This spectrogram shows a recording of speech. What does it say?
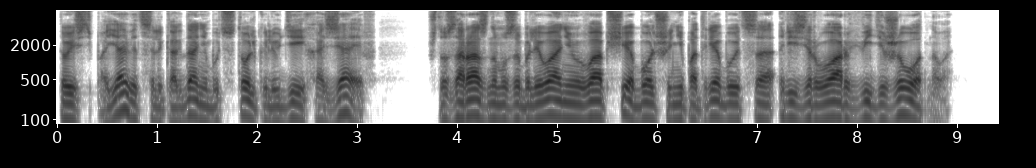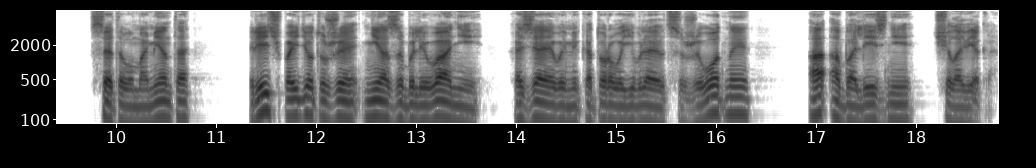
То есть появится ли когда-нибудь столько людей-хозяев, что заразному заболеванию вообще больше не потребуется резервуар в виде животного? С этого момента речь пойдет уже не о заболевании, хозяевами которого являются животные, а о болезни человека.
